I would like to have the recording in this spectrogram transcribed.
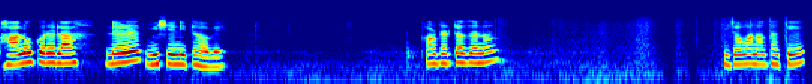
ভালো করে লা, নেড়ে মিশিয়ে নিতে হবে। পাউডারটা যেন জমা না থাকে।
